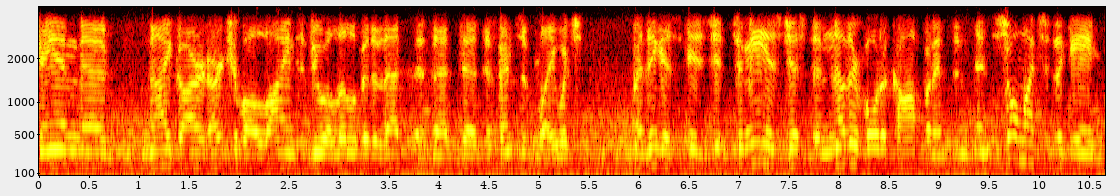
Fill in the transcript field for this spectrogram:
Shane uh, Nygard Archibald line to do a little bit of that that uh, defensive play, which I think is is ju- to me is just another vote of confidence, and, and so much of the game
